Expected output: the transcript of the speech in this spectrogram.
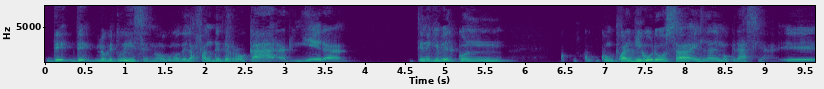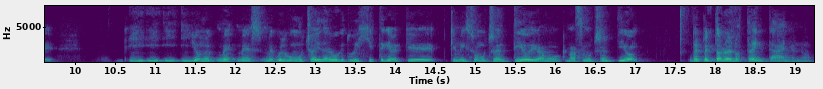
lo que tú dices, ¿no? Como del afán de derrocar a Piñera, tiene que ver con, con, cuál vigorosa es la democracia. Eh, y, yo me, cuelgo mucho ahí de algo que tú dijiste que, que, me hizo mucho sentido, digamos, que me hace mucho sentido respecto a lo de los 30 años, ¿no?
